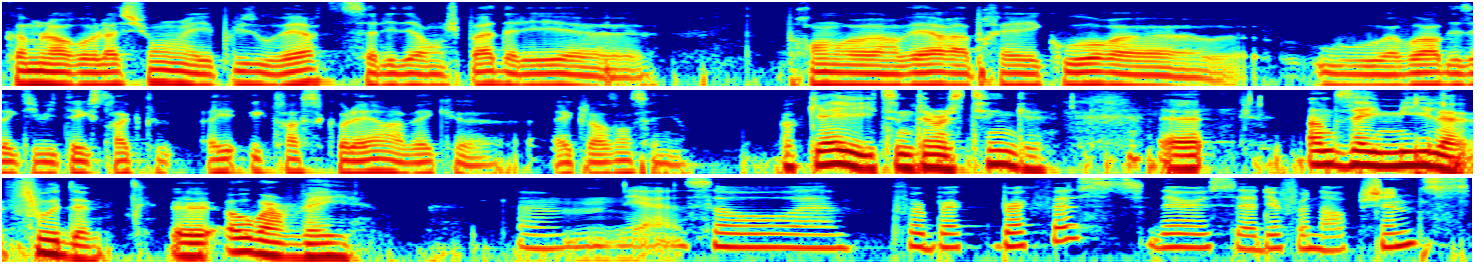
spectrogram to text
comme leur relation est plus ouverte, ça les dérange pas d'aller euh, prendre un verre après les cours euh, ou avoir des activités extra extrascolaires avec, euh, avec leurs enseignants. Okay, it's interesting. Uh, and they meal food. Uh, how are they? Um, yeah, so uh, for brec- breakfast, there's uh, different options.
